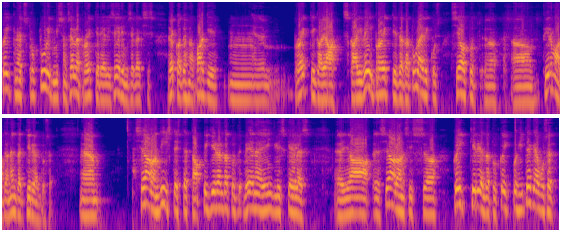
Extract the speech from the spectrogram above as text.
kõik need struktuurid, mis on selle projekti realiseerimisega ehk siis ökotehnopargi mm, projektiga ja Skyway projektidega tulevikus seotud äh, äh, firmad ja nende kirjeldused. Ähm, seal on viisteist etappi kirjeldatud vene ja inglise keeles ja seal on siis äh, kõik kirjeldatud, kõik põhitegevused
